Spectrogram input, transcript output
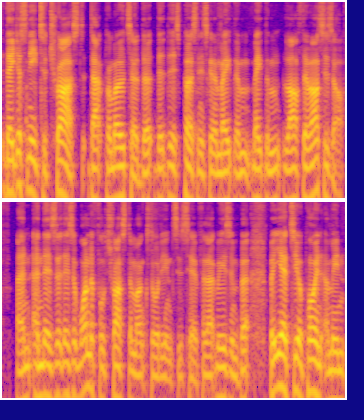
They just need to trust that promoter that, that this person is going to make them make them laugh their asses off. And and there's a, there's a wonderful trust amongst audiences here for that reason. But but yeah, to your point, I mean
